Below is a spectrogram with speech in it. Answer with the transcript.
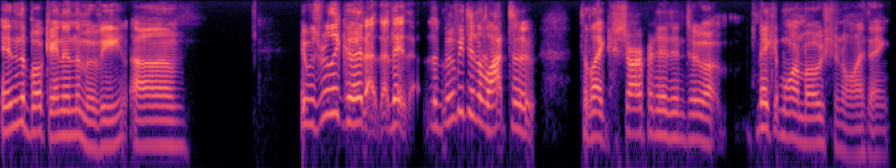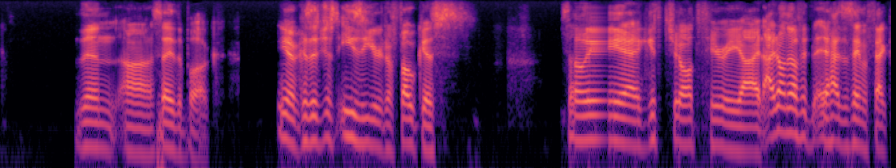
in the book and in the movie, um, it was really good. Uh, They, the movie did a lot to to like sharpen it into a, to make it more emotional, I think, than uh, say the book. You know, because it's just easier to focus so yeah, it gets you all teary eyed. I don't know if it, it has the same effect.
